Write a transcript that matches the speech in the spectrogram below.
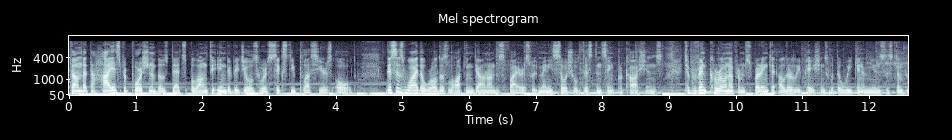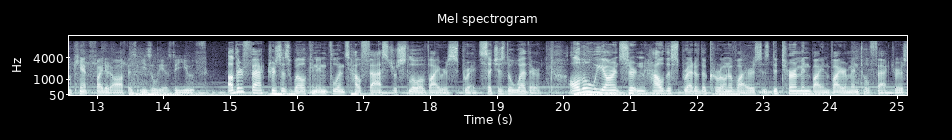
found that the highest proportion of those deaths belonged to individuals who are 60 plus years old. This is why the world is locking down on this virus with many social distancing precautions to prevent corona from spreading to elderly patients with a weakened immune system who can't fight it off as easily as the youth. Other factors as well can influence how fast or slow a virus spreads, such as the weather. Although we aren't certain how the spread of the coronavirus is determined by environmental factors,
